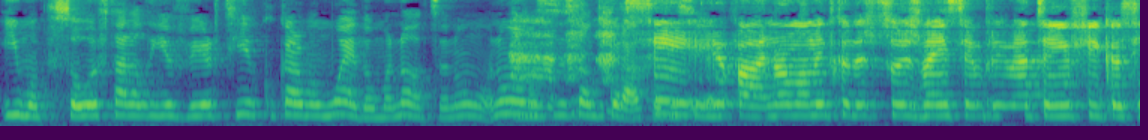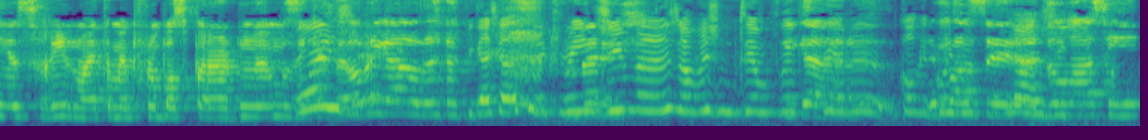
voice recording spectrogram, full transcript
e uma pessoa estar ali a ver-te e a colocar uma moeda, uma nota, não, não é uma sensação de caraças? Sim, assim. epá, normalmente quando as pessoas vêm sempre metem e fico assim a sorrir, não é? Também porque não posso parar na música pois, de obrigada. Fica aquela cena cringy, mas, mas ao mesmo tempo deve ser qualquer coisa eu faço, mágica. lá assim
